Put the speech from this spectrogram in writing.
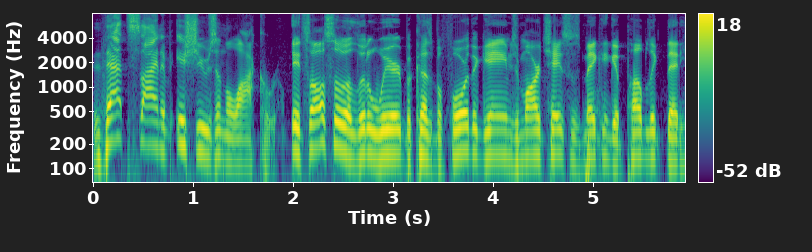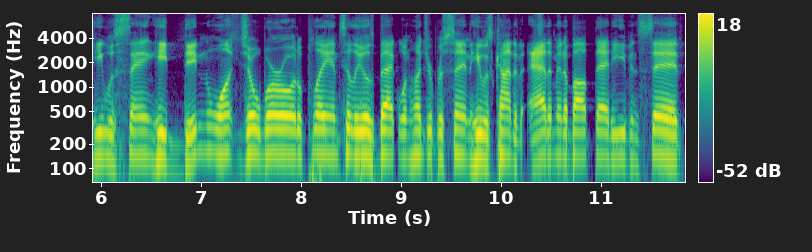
That sign of issues in the locker room. It's also a little weird because before the game, Ja'Marr Chase was making it public that he was saying he didn't want Joe Burrow to play until he was back 100%. He was kind of adamant about that. He even said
